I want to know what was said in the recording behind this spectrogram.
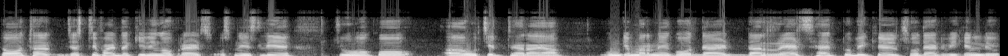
the author justified the killing of rats उसने इसलिए चूहों को उचित ठहराया, उनके मरने को that the rats had to be killed so that we can live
